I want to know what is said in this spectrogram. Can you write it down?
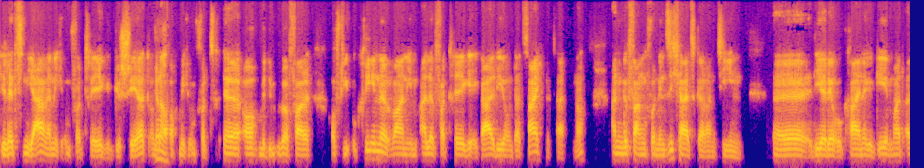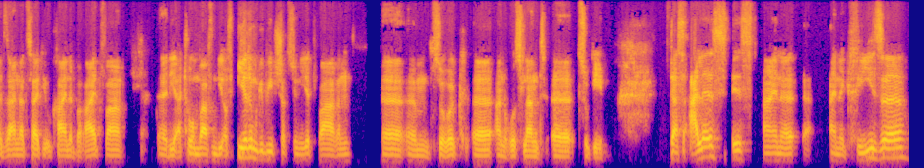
die letzten Jahre nicht um Verträge geschert und genau. auch nicht um äh, auch mit dem Überfall auf die Ukraine waren ihm alle Verträge egal, die er unterzeichnet hat. Ne? Angefangen von den Sicherheitsgarantien, die er der Ukraine gegeben hat, als seinerzeit die Ukraine bereit war, äh, die Atomwaffen, die auf ihrem Gebiet stationiert waren, äh, ähm, zurück äh, an Russland äh, zu geben. Das alles ist eine eine Krise,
